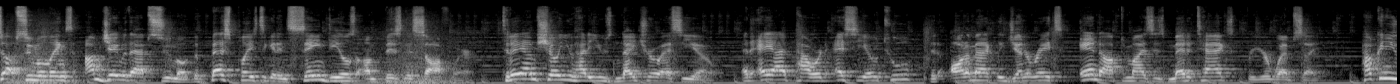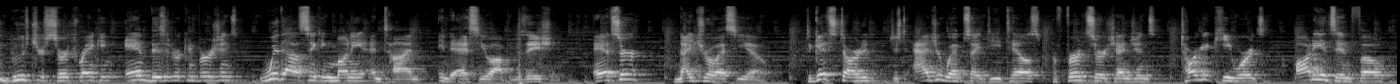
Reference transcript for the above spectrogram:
Sup Sumolings, I'm Jay with AppSumo, the best place to get insane deals on business software. Today I'm showing you how to use Nytro SEO, an AI-powered SEO tool that automatically generates and optimizes meta tags for your website. How can you boost your search ranking and visitor conversions without sinking money and time into SEO optimization? Answer, Nytro SEO. To get started, just add your website details, preferred search engines, target keywords, audience info,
